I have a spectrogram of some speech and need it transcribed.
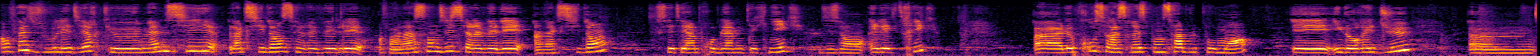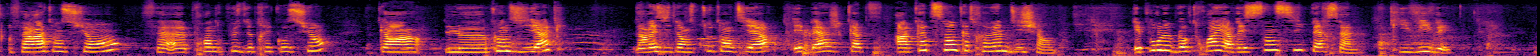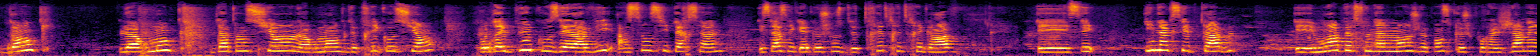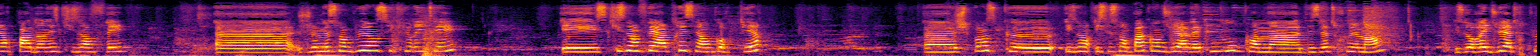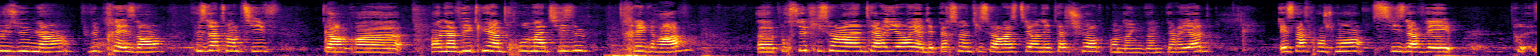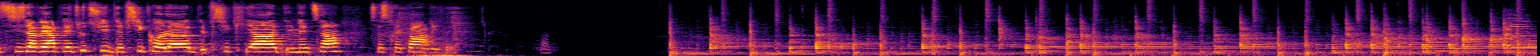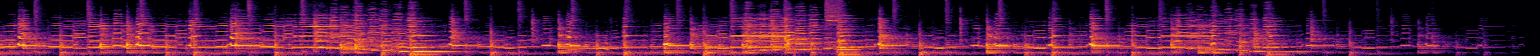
en fait, je voulais dire que même si l'accident s'est révélé, enfin l'incendie s'est révélé un accident, c'était un problème technique, disons électrique, euh, le Crous reste responsable pour moi et il aurait dû euh, faire attention, prendre plus de précautions car le Candiac, la résidence tout entière, héberge à 490 chambres. Et pour le bloc 3, il y avait 106 personnes qui vivaient. Donc, leur manque d'attention, leur manque de précaution aurait pu causer la vie à 106 personnes et ça, c'est quelque chose de très très très grave. Et c'est inacceptable. Et moi, personnellement, je pense que je pourrais jamais leur pardonner ce qu'ils ont fait. Euh, je me sens plus en sécurité. Et ce qu'ils ont fait après, c'est encore pire. Euh, je pense qu'ils ils se sont pas conduits avec nous comme euh, des êtres humains. Ils auraient dû être plus humains, plus présents, plus attentifs. Car on a vécu un traumatisme très grave. Euh, pour ceux qui sont à l'intérieur, il y a des personnes qui sont restées en état de choc pendant une bonne période. Et ça, franchement, s'ils avaient, s'ils avaient appelé tout de suite des psychologues, des psychiatres, des médecins, ça ne serait pas arrivé.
